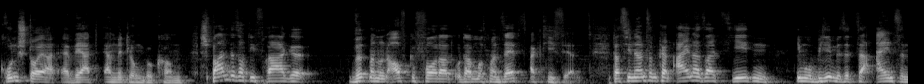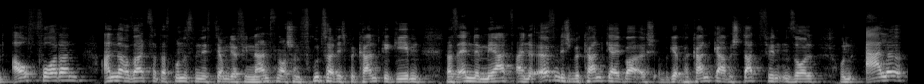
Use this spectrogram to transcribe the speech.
Grundsteuererwertermittlung bekommt. Spannend ist auch die Frage, wird man nun aufgefordert oder muss man selbst aktiv werden? Das Finanzamt kann einerseits jeden Immobilienbesitzer einzeln auffordern. Andererseits hat das Bundesministerium der Finanzen auch schon frühzeitig bekannt gegeben, dass Ende März eine öffentliche Bekanntgabe, Bekanntgabe stattfinden soll und alle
